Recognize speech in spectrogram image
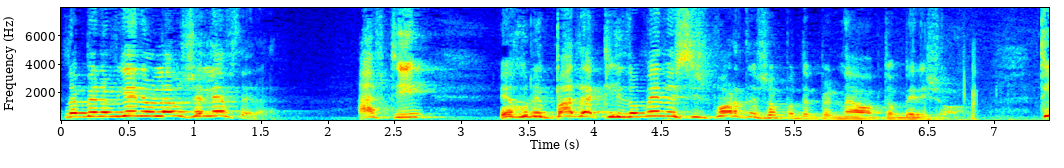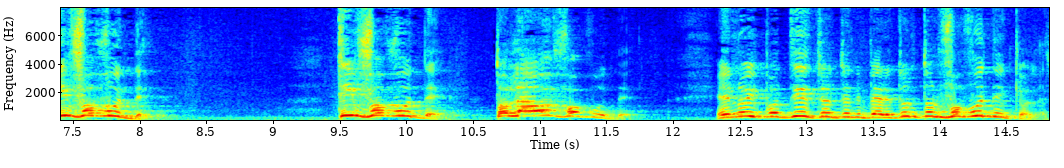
Να μπαινοβγαίνει ο λαός ελεύθερα. Αυτοί έχουν πάντα κλειδωμένες τις πόρτες όποτε περνάω από τον Περισσό. Τι φοβούνται; Τι φοβούνται; Το λαό φοβούνται. Ενώ υποτίθεται ότι τον υπηρετούν, τον φοβούνται κιόλας.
